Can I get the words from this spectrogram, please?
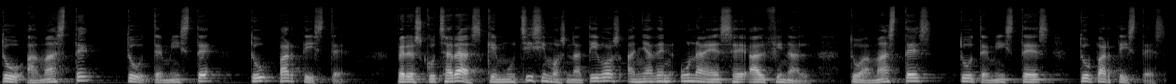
tú amaste, tú temiste, tú partiste. Pero escucharás que muchísimos nativos añaden una S al final. Tú amastes, tú temistes, tú partistes.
